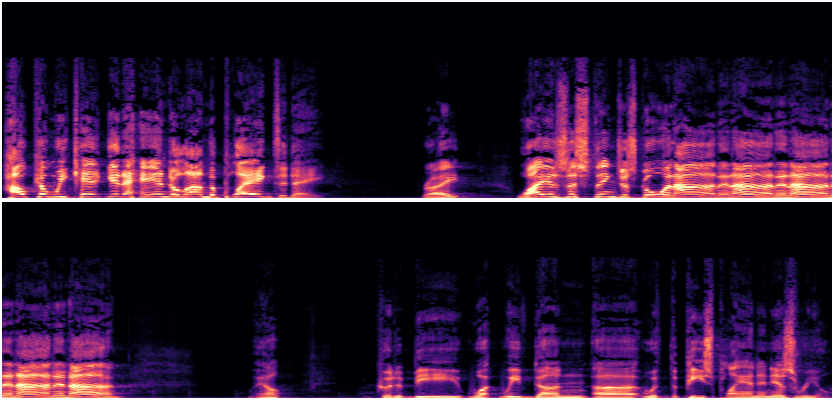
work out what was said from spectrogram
How come we can't get a handle on the plague today? Right? Why is this thing just going on and on and on and on and on? Well, could it be what we've done uh, with the peace plan in Israel?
